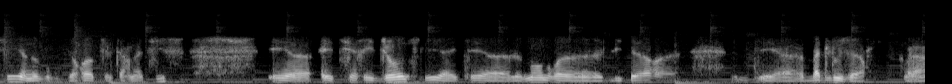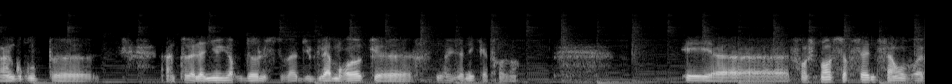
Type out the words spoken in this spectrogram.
aussi, un autre groupe de rock alternatif. Et, Thierry Jones, lui, a été le membre leader des Bad Losers. Voilà, un groupe un peu à la New York Dolls, du glam rock dans les années 80. Et euh, franchement, sur scène, ça envoie.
